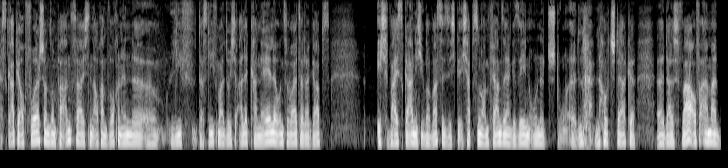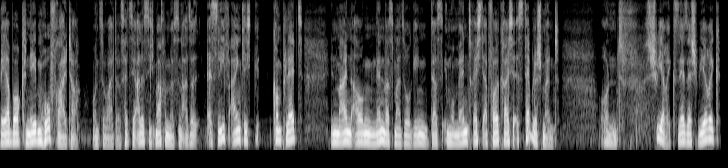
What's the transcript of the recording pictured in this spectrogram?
es gab ja auch vorher schon so ein paar Anzeichen, auch am Wochenende äh, lief, das lief mal durch alle Kanäle und so weiter. Da gab's, ich weiß gar nicht, über was sie sich, ich habe es nur am Fernseher gesehen, ohne Stro äh, Lautstärke. Äh, das war auf einmal Baerbock neben Hofreiter und so weiter. Das hätte sie alles nicht machen müssen. Also es lief eigentlich komplett in meinen Augen, nennen wir es mal so, gegen das im Moment recht erfolgreiche Establishment. Und schwierig, sehr, sehr schwierig.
